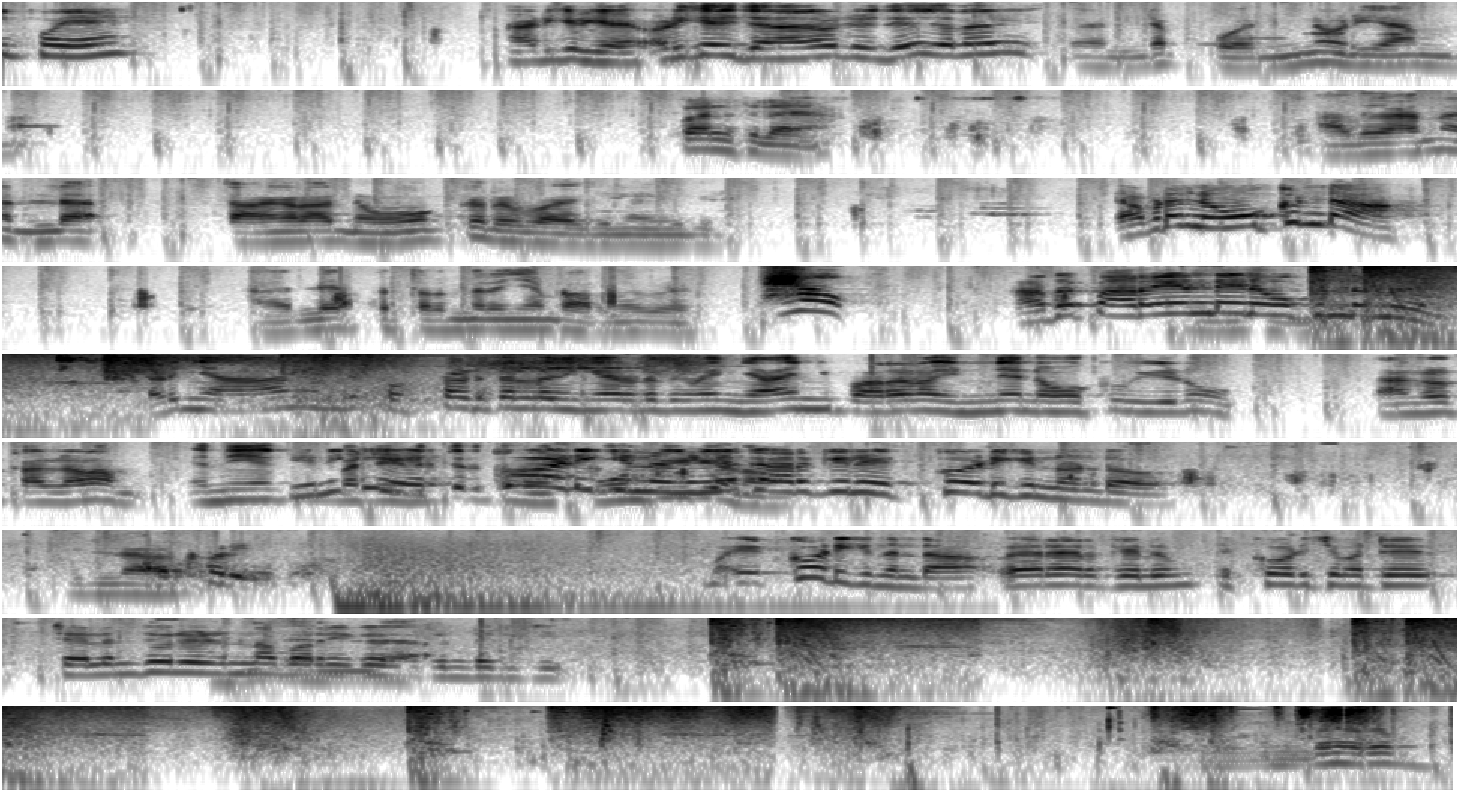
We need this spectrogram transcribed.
ഇറങ്ങിപ്പോയേ അടിക്കടിക്ക അടിക്കടി ജനാല ഇതേ ജനാല എന്റെ പൊന്നൊടിയാൻ മനസ്സിലായ? അത് കാരണല്ല താങ്കൾ ആ നോക്ക് റിവായിരുന്നു അവിടെ നോക്കണ്ടാ? അല്ല ഇപ്പൊ എത്ര നേരം ഞാൻ പറഞ്ഞത്! അത് പറയണ്ടേ നോക്കുണ്ടെന്ന്. എടാ ഞാൻ എന്റെ തൊട്ടടുത്തുള്ള നിങ്ങളുടെ അടുത്ത്. ഞാൻ ഇനി പറയണോ ഇന്ന നോക്ക് വീണു. താങ്കൾ കല്ലണം എന്ന് ഞാൻ എനിക്ക് എക്കോ അടിക്കുന്നു. നിങ്ങൾക്ക് ആർക്കെങ്കിലും എക്കോ അടിക്കുന്നുണ്ടോ? എക്കോ അടിക്കുന്നുണ്ടാ? വേറെ ആർക്കെങ്കിലും എക്കോ അടിച്ച് മറ്റേ ചെലന്തൂൽ ഇടുന്ന പറയുക ഉണ്ട് എനിക്ക്.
